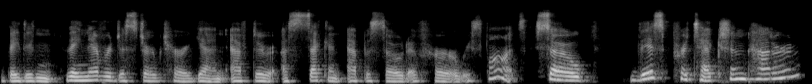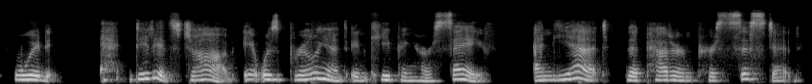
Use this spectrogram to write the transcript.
they didn't they never disturbed her again after a second episode of her response. So this protection pattern would did its job. It was brilliant in keeping her safe. And yet the pattern persisted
